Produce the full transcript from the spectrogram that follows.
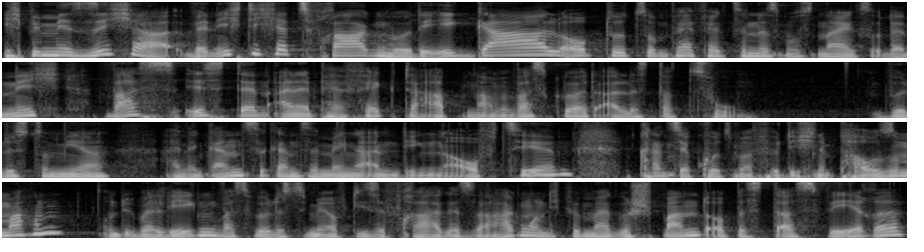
ich bin mir sicher, wenn ich dich jetzt fragen würde, egal ob du zum Perfektionismus neigst oder nicht, was ist denn eine perfekte Abnahme? Was gehört alles dazu? Würdest du mir eine ganze, ganze Menge an Dingen aufzählen? Du kannst ja kurz mal für dich eine Pause machen und überlegen, was würdest du mir auf diese Frage sagen? Und ich bin mal gespannt, ob es das wäre,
